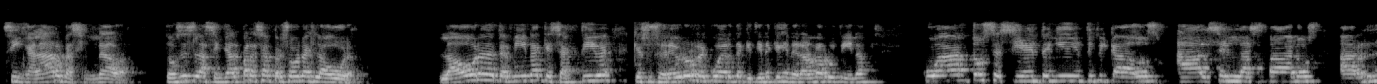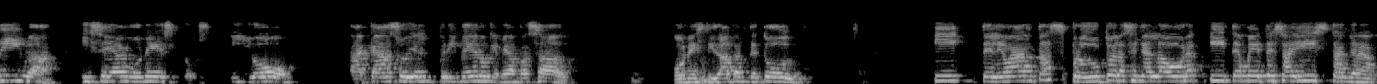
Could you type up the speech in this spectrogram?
sin alarma, sin nada. Entonces la señal para esa persona es la hora. La hora determina que se active, que su cerebro recuerde que tiene que generar una rutina. ¿Cuántos se sienten identificados? Alcen las manos arriba y sean honestos. Y yo, acá soy el primero que me ha pasado. Honestidad ante todo. Y te levantas, producto de la señal la hora, y te metes a Instagram.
